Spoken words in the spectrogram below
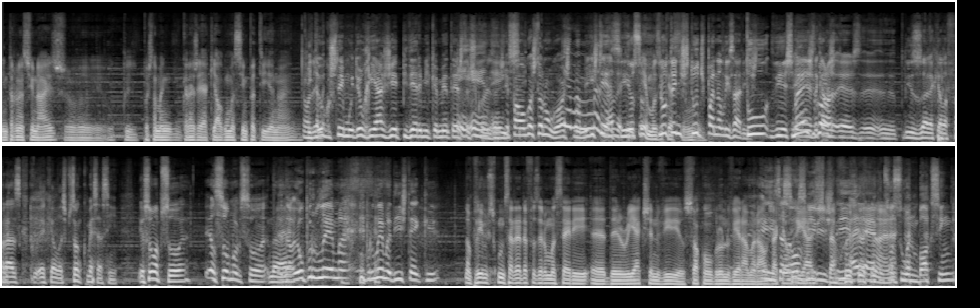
internacionais, o que depois também granja aqui alguma simpatia, não é? Olha, E também- eu gostei muito, eu reagi epidermicamente a estas É, é, coisas. é Epá, isso. eu gosto ou não gosto, É, meu amigo. mas Isto é nada, assim. eu sou- não é tenho assim. estudos para analisar isto. Tu devias Mas és daquela- és, podias usar aquela frase, que, aquela expressão que começa assim: Eu sou uma pessoa. Eu sou uma pessoa. Não é? Não, o, problema, o problema disto é que. Não, podíamos começar era a fazer uma série eh, de reaction videos só com o Bruno Vieira Amaral, já que ele isso. É, é não como se fosse o unboxing,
